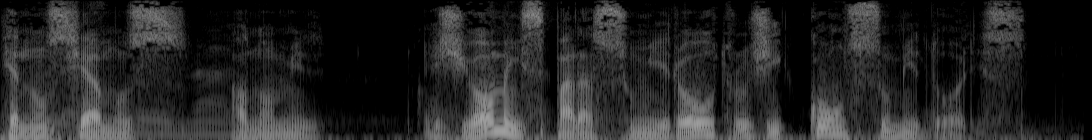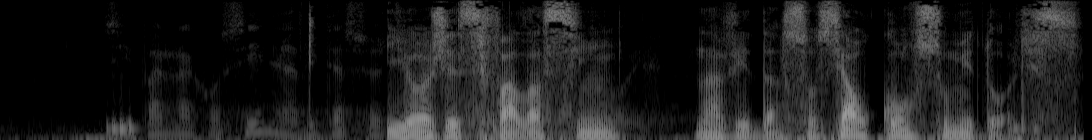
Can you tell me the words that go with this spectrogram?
Renunciamos ao nome de homens para assumir outros de consumidores. E hoje se fala assim na vida social, consumidores.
